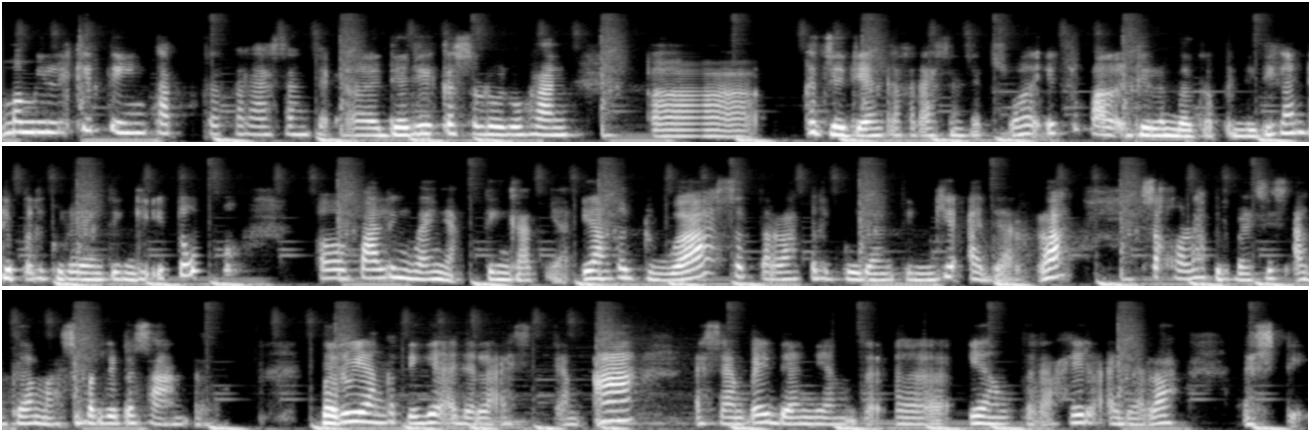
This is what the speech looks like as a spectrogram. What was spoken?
memiliki tingkat kekerasan uh, dari keseluruhan uh, kejadian kekerasan seksual itu kalau di lembaga pendidikan di perguruan tinggi itu uh, paling banyak tingkatnya. Yang kedua setelah perguruan tinggi adalah sekolah berbasis agama seperti pesantren. Baru yang ketiga adalah SMA, SMP dan yang uh, yang terakhir adalah SD.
